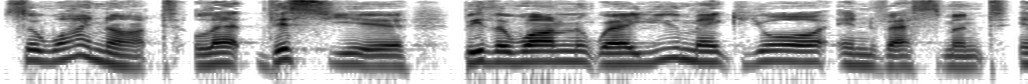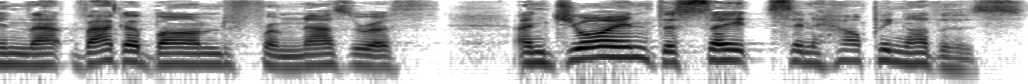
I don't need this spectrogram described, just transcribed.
So why not let this year be the one where you make your investment in that vagabond from Nazareth and join the saints in helping others?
